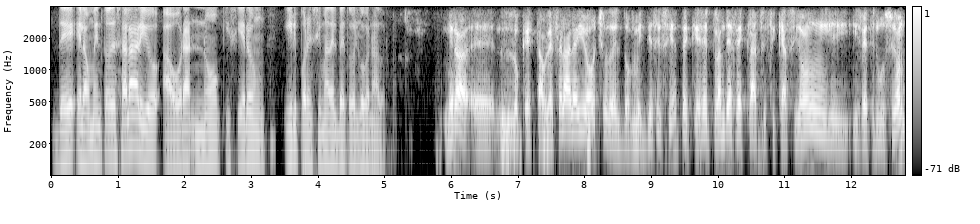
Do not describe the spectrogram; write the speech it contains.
del aumento de salario, ahora no quisieron ir por encima del veto del gobernador? Mira, eh, lo que establece la ley 8 del 2017, que es el plan de reclasificación y retribución,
